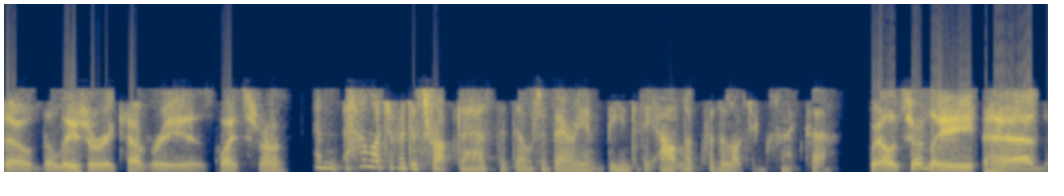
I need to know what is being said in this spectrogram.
So the leisure recovery is quite strong. And how much of a disruptor has the Delta variant been to the outlook for the lodging sector? Well, it certainly had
